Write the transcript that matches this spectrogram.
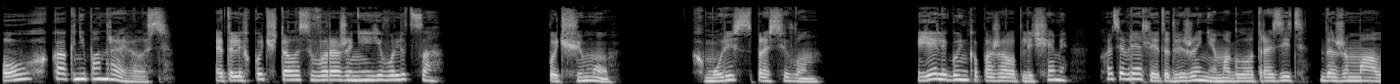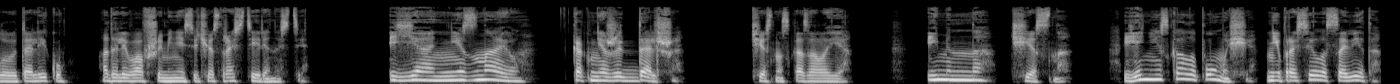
Ох, как не понравилось. Это легко читалось в выражении его лица. «Почему?» — хмурясь спросил он. Я легонько пожала плечами, хотя вряд ли это движение могло отразить даже малую талику, одолевавшей меня сейчас растерянности. «Я не знаю, как мне жить дальше», — честно сказала я. «Именно честно. Я не искала помощи, не просила совета.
